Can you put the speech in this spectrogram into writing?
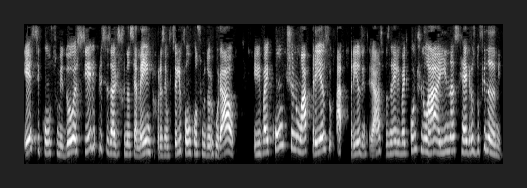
esse consumidor, se ele precisar de financiamento, por exemplo, se ele for um consumidor rural, ele vai continuar preso, preso entre aspas, né? Ele vai continuar aí nas regras do Finame.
